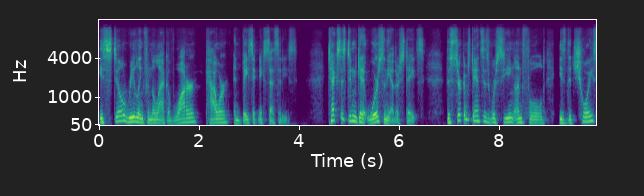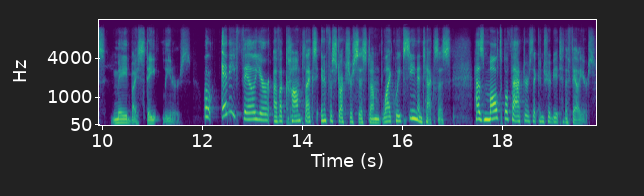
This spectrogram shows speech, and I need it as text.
is still reeling from the lack of water, power, and basic necessities. Texas didn't get it worse than the other states. The circumstances we're seeing unfold is the choice made by state leaders. Well, any failure of a complex infrastructure system, like we've seen in Texas, has multiple factors that contribute to the failures.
